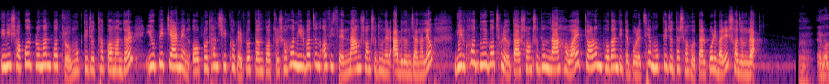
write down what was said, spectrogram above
তিনি সকল প্রমাণপত্র, মুক্তিযোদ্ধা কমান্ডার, ইউপি চেয়ারম্যান ও প্রধান শিক্ষকের প্রত্যয়নপত্র সহ নির্বাচন অফিসে নাম সংশোধনের আবেদন জানালেও দীর্ঘ দুই বছরেও তা সংশোধন না হওয়ায় চরম ভোগান্তিতে পড়েছে মুক্তিযোদ্ধা সহ তার পরিবারের স্বজনরা। এখন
